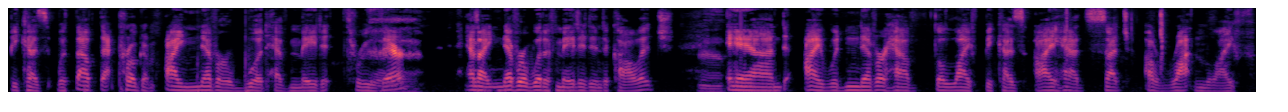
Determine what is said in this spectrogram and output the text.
because without that program, I never would have made it through yeah. there. And I never would have made it into college. Yeah. And I would never have the life because I had such a rotten life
